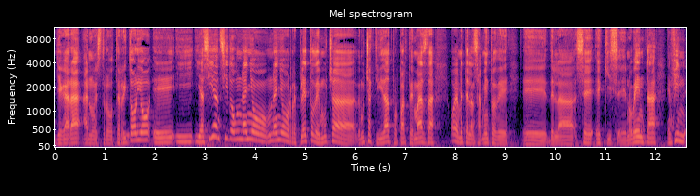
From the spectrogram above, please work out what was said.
llegará a nuestro territorio. Eh, y, así han sido un año, un año repleto de mucha, de mucha actividad por parte de Mazda. Obviamente el lanzamiento de, eh, de la CX90, en fin.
